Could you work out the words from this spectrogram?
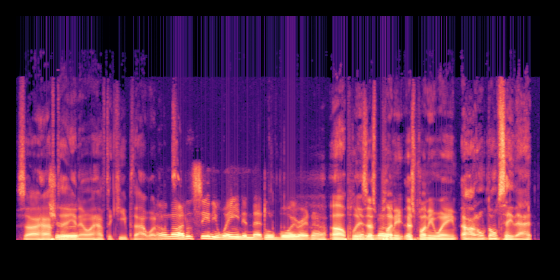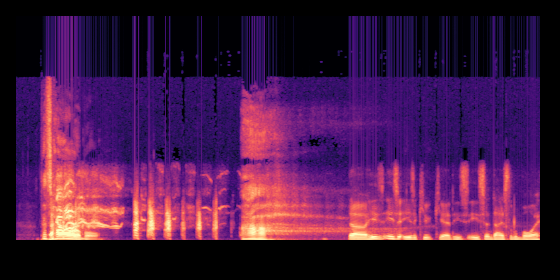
So I have to, you know, I have to keep that one. I don't know. I don't see any Wayne in that little boy right now. Oh please, there's know. plenty. There's plenty. Wayne. Oh, don't don't say that. That's horrible. ah, No, he's he's a, he's a cute kid. He's he's a nice little boy.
